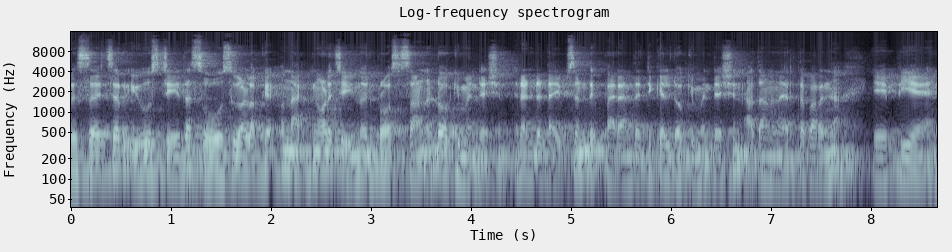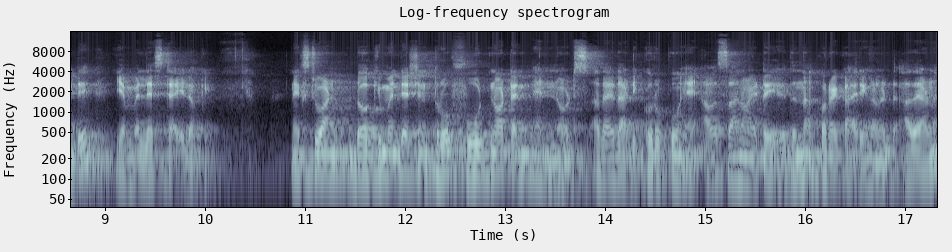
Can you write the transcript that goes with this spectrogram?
Researcher use ചെയ്ത സോഴ്സുകളൊക്കെ ഒന്ന് അക്നോളജ് ചെയ്യുന്ന ഒരു പ്രോസസ്സാണ് ഡോക്യുമെന്റേഷൻ രണ്ട് ടൈപ്സ് ഉണ്ട് പാരാന്തറ്റിക്കൽ ഡോക്യുമെന്റേഷൻ അതാണ് നേരത്തെ പറഞ്ഞ A P A and M L A സ്റ്റൈലൊക്കെ next one documentation through footnote and endnotes അതായത് അടിക്കുറിപ്പും അവസാനമായിട്ട് എഴുതുന്ന കുറേ കാര്യങ്ങളുണ്ട്. അതാണ്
